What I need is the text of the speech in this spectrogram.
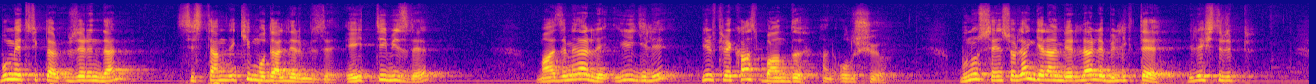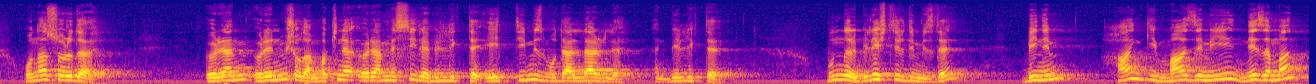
Bu metrikler üzerinden sistemdeki modellerimizi eğittiğimizde malzemelerle ilgili bir frekans bandı hani oluşuyor. Bunu sensörden gelen verilerle birlikte birleştirip ondan sonra da öğren, öğrenilmiş olan makine öğrenmesiyle birlikte eğittiğimiz modellerle hani birlikte bunları birleştirdiğimizde benim hangi malzemeyi ne zaman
